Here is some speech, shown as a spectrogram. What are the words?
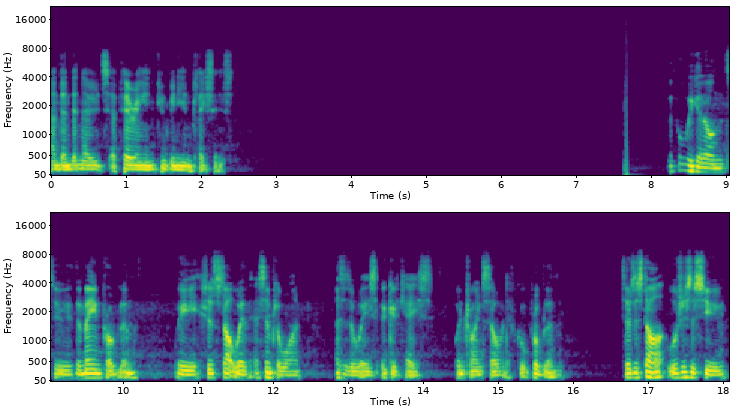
and then the nodes appearing in convenient places. Before we get on to the main problem, we should start with a simpler one, as is always a good case when trying to solve a difficult problem. So to start, we'll just assume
